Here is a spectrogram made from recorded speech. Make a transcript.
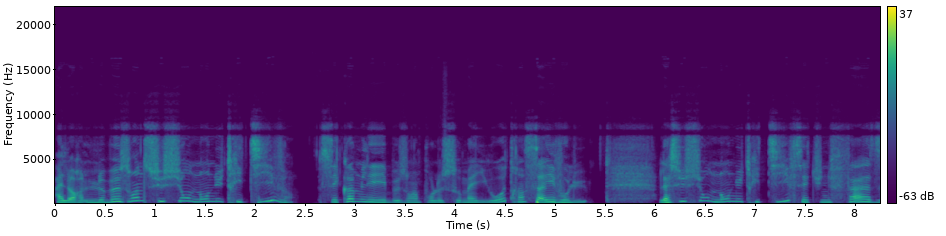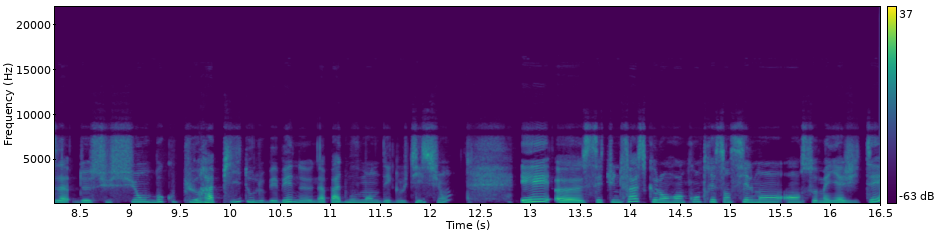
Alors, le besoin de succion non nutritive, c'est comme les besoins pour le sommeil ou autre, hein, ça évolue. La succion non nutritive, c'est une phase de succion beaucoup plus rapide où le bébé n'a pas de mouvement de déglutition. Et euh, c'est une phase que l'on rencontre essentiellement en sommeil agité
